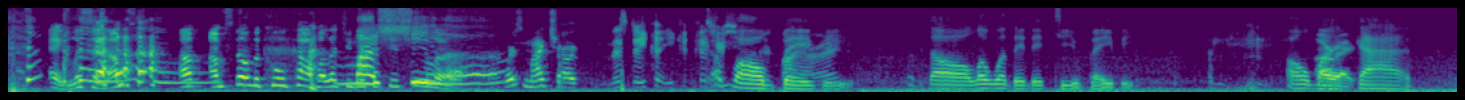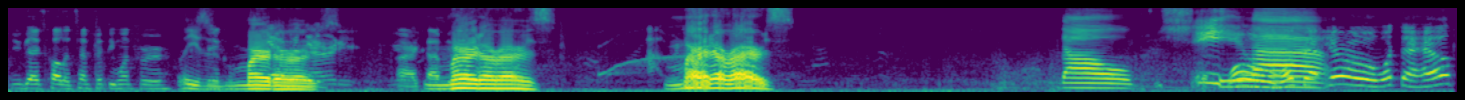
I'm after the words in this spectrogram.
Hey, listen. I'm, I'm, I'm still the cool cop. I'll let you my get to kiss Sheila. Sheila. Where's my charge? Mister, you could you could kiss Come Sheila on, goodbye, baby. alright? No, look what they did to you, baby. Oh my Alright. god. You guys call it 1051 for. These vehicle? I murderers. already- we All right, copy. Murderers. Murderers. No. Sheila. Whoa! What the? Yo! What the hell?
